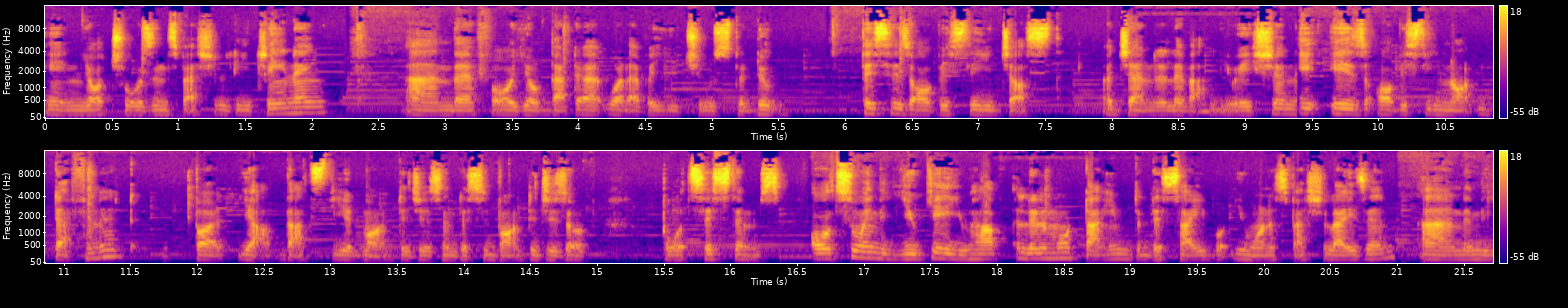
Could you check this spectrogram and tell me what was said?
in your chosen specialty training, and therefore you're better at whatever you choose to do. This is obviously just a general evaluation. It is obviously not definite, but yeah, that's the advantages and disadvantages of both systems. Also in the UK, you have a little more time to decide what you want to specialize in, and in the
